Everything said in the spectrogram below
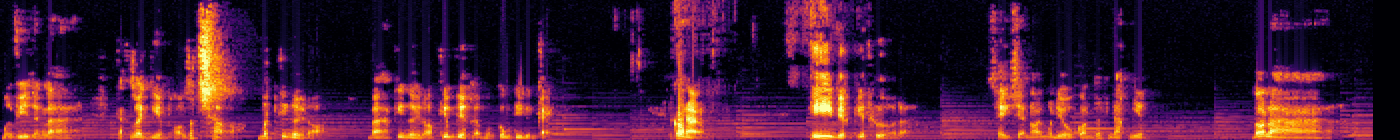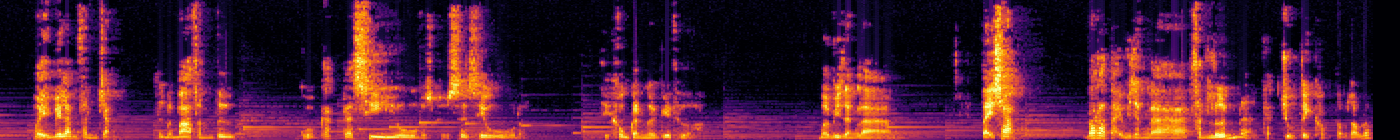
Bởi vì rằng là các doanh nghiệp họ rất sợ mất cái người đó và cái người đó kiếm việc ở một công ty bên cạnh. Con nào, cái việc kế thừa đó, thầy sẽ nói một điều con rất ngạc nhiên. Đó là 75% tức là 3 phần tư của các CEO và CEO đó thì không cần người kế thừa. Bởi vì rằng là tại sao? Đó là tại vì rằng là phần lớn các chủ tịch hoặc tổng giám đốc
